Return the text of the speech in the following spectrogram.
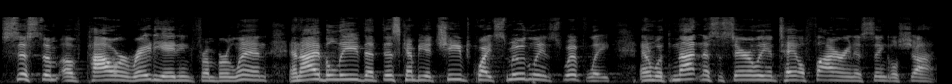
system of power radiating from Berlin. And I believe that this can be achieved quite smoothly and swiftly and with not necessarily entail firing a single shot.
